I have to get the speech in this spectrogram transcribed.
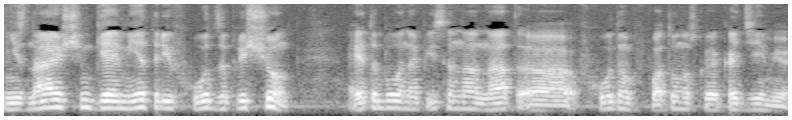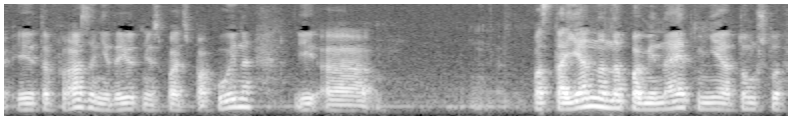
не знающим геометрии вход запрещен. Это было написано над э, входом в Платоновскую академию. И эта фраза не дает мне спать спокойно и э, постоянно напоминает мне о том, что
